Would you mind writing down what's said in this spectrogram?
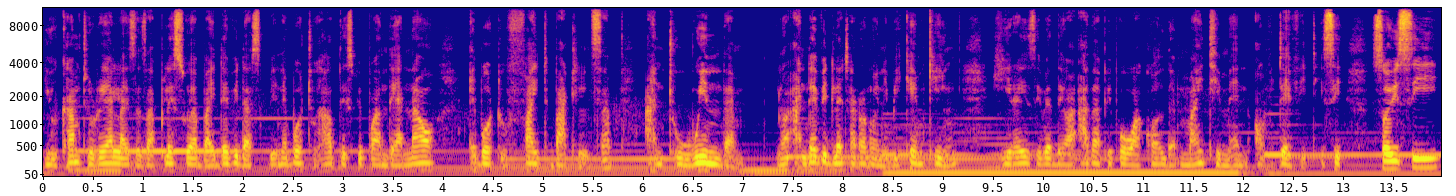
you come to realize there's a place whereby david has been able to help these people and they are now able to fight battles uh, and to win them you know, and David later on, when he became king, he raised even there were other people who were called the mighty men of David. You see, so you see,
